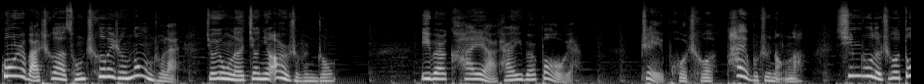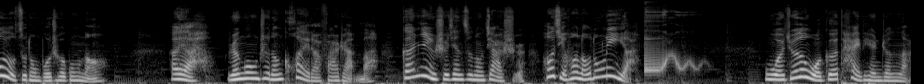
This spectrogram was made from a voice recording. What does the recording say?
光是把车啊从车位上弄出来，就用了将近二十分钟。一边开呀，他还一边抱怨。这破车太不智能了，新出的车都有自动泊车功能。哎呀，人工智能快点发展吧，赶紧实现自动驾驶，好解放劳动力呀！我觉得我哥太天真了，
